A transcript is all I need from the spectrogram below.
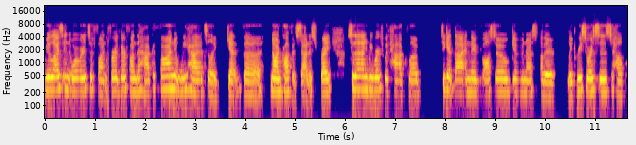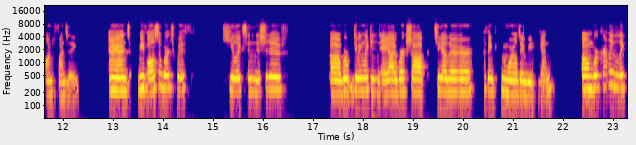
realized in order to fund further fund the hackathon we had to like get the nonprofit status right? So then we worked with hack club to get that and they've also given us other like resources to help on funding. And we've also worked with helix initiative uh, we're doing like an AI workshop together. I think Memorial Day weekend. Um, we're currently like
